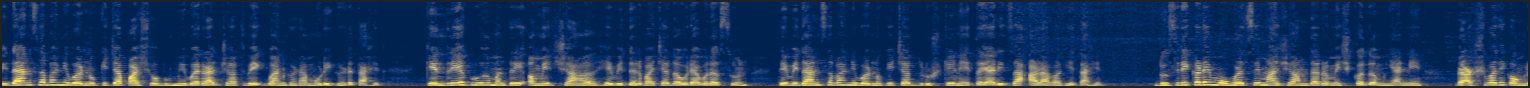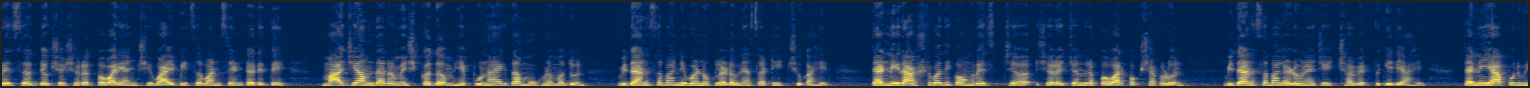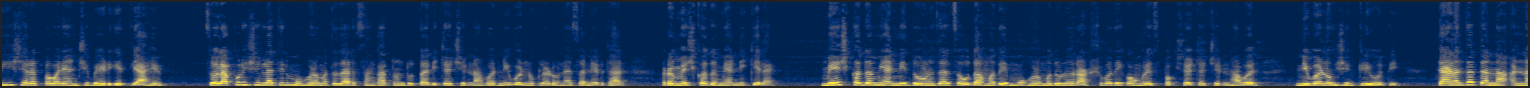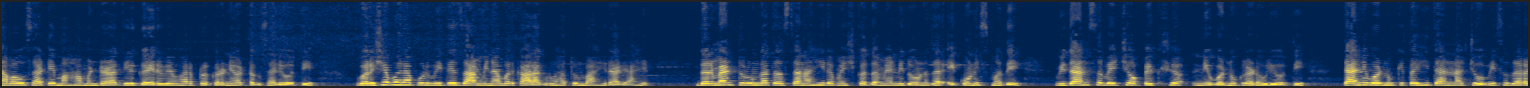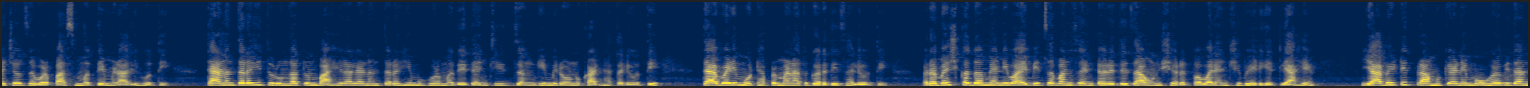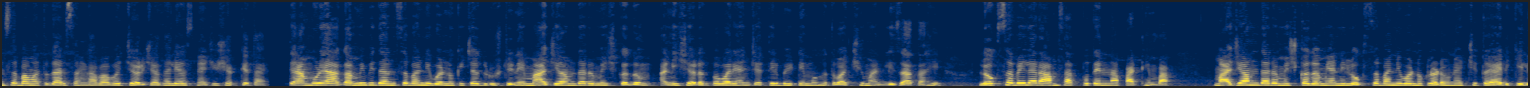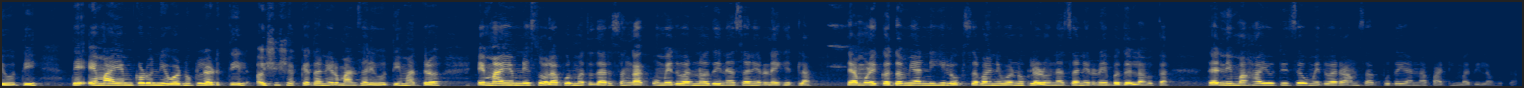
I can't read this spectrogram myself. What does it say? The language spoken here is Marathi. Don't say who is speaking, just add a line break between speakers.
विधानसभा निवडणुकीच्या पार्श्वभूमीवर राज्यात वेगवान घडामोडी घडत आहेत. केंद्रीय गृहमंत्री अमित शाह हे विदर्भाच्या दौऱ्यावर असून ते विधानसभा निवडणुकीच्या दृष्टीने तयारीचा आढावा घेत आहेत. दुसरीकडे मोहोळचे माजी आमदार रमेश कदम यांनी राष्ट्रवादी काँग्रेसचे अध्यक्ष शरद पवार यांची वायबी चव्हाण सेंटर येथे माजी आमदार रमेश कदम हे पुन्हा एकदा मोहोळमधून विधानसभा निवडणूक लढवण्यासाठी इच्छुक आहेत. त्यांनी राष्ट्रवादी काँग्रेसच्या शरदचंद्र पवार पक्षाकडून विधानसभा लढवण्याची इच्छा व्यक्त केली आहे. त्यांनी यापूर्वीही शरद पवार यांची भेट घेतली आहे. सोलापूर जिल्ह्यातील मोहोळ मतदारसंघातून तुतारीच्या चिन्हावर निवडणूक लढवण्याचा निर्धार रमेश कदम यांनी केलाय. मेश कदम यांनी दोन हजार चौदामध्ये मोहोळमधून राष्ट्रवादी काँग्रेस पक्षाच्या चिन्हावर निवडणूक जिंकली होती. त्यानंतर त्यांना अण्णाभाऊ साठे महामंडळातील गैरव्यवहार प्रकरणी अटक झाली होती. वर्षभरापूर्वी ते जामिनावर कारागृहातून बाहेर आले आहेत. दरम्यान तुरुंगात असतानाही रमेश कदम यांनी दोन हजार एकोणीसमध्ये विधानसभेची अपेक्ष निवडणूक लढवली होती. त्या निवडणुकीतही त्यांना चोवीस हजाराच्या जवळपास मते मिळाली होती. त्यानंतरही तुरुंगातून बाहेर आल्यानंतरही मोहोळमध्ये त्यांची जंगी मिरवणूक काढण्यात आली होती. त्यावेळी मोठ्या प्रमाणात गर्दी झाली होती. रमेश कदम यांनी वायबी चव्हाण सेंटर येथे जाऊन शरद पवार यांची भेट घेतली आहे. या भेटीत प्रामुख्याने मोहोळ विधानसभा मतदारसंघाबाबत चर्चा झाली असण्याची शक्यता आहे. त्यामुळे आगामी विधानसभा निवडणुकीच्या दृष्टीने माजी आमदार रमेश कदम आणि शरद पवार यांच्यातील भेटी महत्वाची मानली जात आहे. लोकसभेला राम सातपुतेंना पाठिंबा माजी आमदार रमेश कदम यांनी लोकसभा निवडणूक लढवण्याची तयारी केली होती. ते एम आय एमकडून निवडणूक लढतील अशी शक्यता निर्माण झाली होती. मात्र एम आय एमने सोलापूर मतदारसंघात उमेदवार न देण्याचा निर्णय घेतला. त्यामुळे कदम यांनीही लोकसभा निवडणूक लढवण्याचा निर्णय बदलला होता. त्यांनी महायुतीचे उमेदवार राम सातपुते यांना पाठिंबा दिला होता.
